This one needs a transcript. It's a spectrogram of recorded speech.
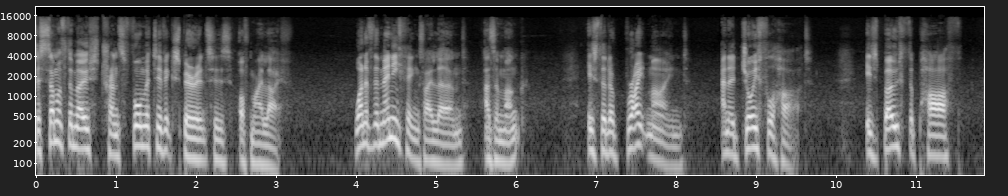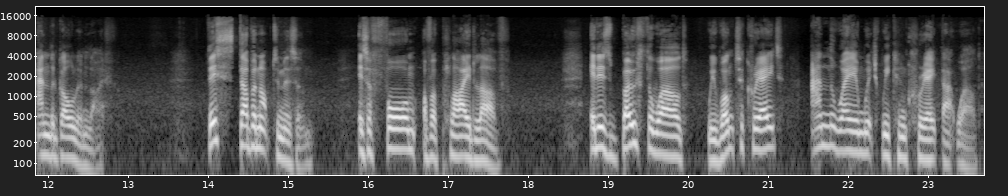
to some of the most transformative experiences of my life. One of the many things I learned as a monk is that a bright mind and a joyful heart is both the path and the goal in life. This stubborn optimism is a form of applied love. It is both the world we want to create and the way in which we can create that world.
